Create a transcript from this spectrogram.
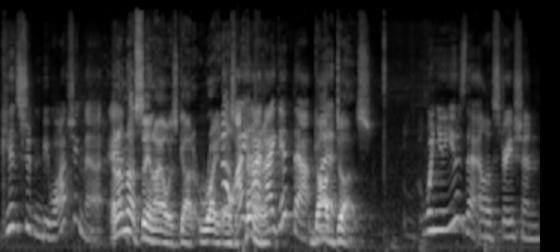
kids shouldn't be watching that. And I'm not saying I always got it right No, as a I- I- parent. I get that, God does. when you use that illustration,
